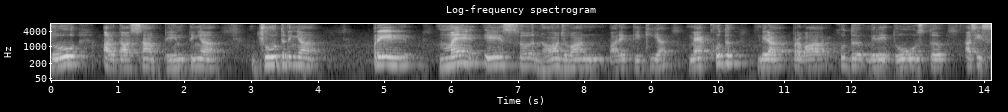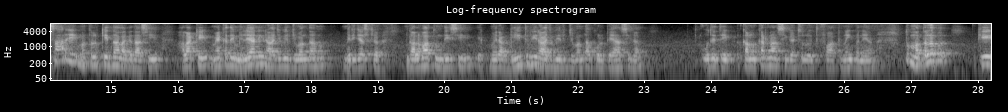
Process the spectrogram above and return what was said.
ਜੋ ਅਰਦਾਸਾਂ, ਬੇਨਤੀਆਂ, ਜੋਦੜੀਆਂ ਪ੍ਰੇ ਮੈਂ ਇਸ ਨੌਜਵਾਨ ਬਾਰੇ ਦੇਖਿਆ ਮੈਂ ਖੁਦ, ਮੇਰਾ ਪਰਿਵਾਰ, ਖੁਦ, ਮੇਰੇ ਦੋਸਤ, ਅਸੀਂ ਸਾਰੇ ਮਤਲਬ ਕਿਦਾਂ ਲੱਗਦਾ ਸੀ। ਹਾਲਾਂਕਿ ਮੈਂ ਕਦੇ ਮਿਲਿਆ ਨਹੀਂ ਰਾਜਵੀਰ ਜਵੰਦਾ ਨੂੰ। ਮੇਰੀ ਜਸਟ ਗੱਲਬਾਤ ਹੁੰਦੀ ਸੀ। ਇੱਕ ਮੇਰਾ ਗੀਤ ਵੀ ਰਾਜਵੀਰ ਜਵੰਦਾ ਕੋਲ ਪਿਆ ਸੀਗਾ। ਉਹਦੇ ਤੇ ਕੰਮ ਕਰਨਾ ਸੀਗਾ, ਚਲੋ ਇਤਫਾਕ ਨਹੀਂ ਬਣਿਆ। ਤਾਂ ਮਤਲਬ ਕਿ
